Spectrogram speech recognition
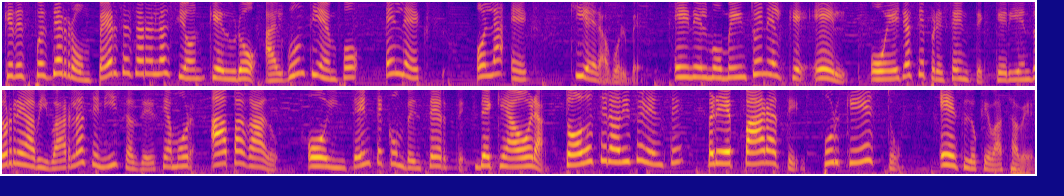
que después de romperse esa relación que duró algún tiempo, el ex o la ex quiera volver. En el momento en el que él o ella se presente queriendo reavivar las cenizas de ese amor apagado o intente convencerte de que ahora todo será diferente, prepárate, porque esto es lo que vas a ver.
